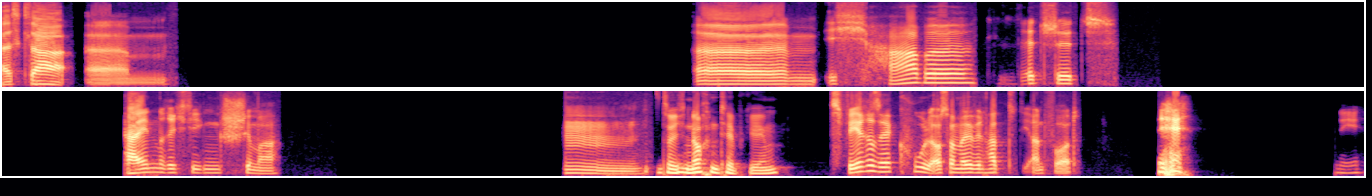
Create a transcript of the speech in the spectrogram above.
Alles klar. Ähm. Ähm, ich habe legit keinen richtigen Schimmer. Hm, Soll ich noch einen Tipp geben? es wäre sehr cool, außer Melvin hat die Antwort. nee.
